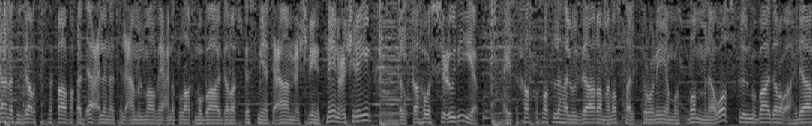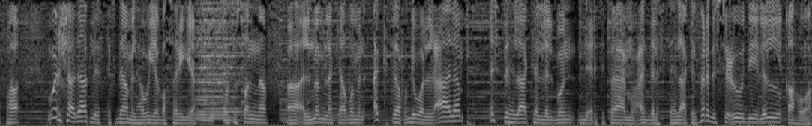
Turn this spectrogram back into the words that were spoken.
كانت وزارة الثقافة قد أعلنت العام الماضي عن إطلاق مبادرة تسمية عام 2022 بالقهوة السعودية أي تخصصت لها الوزارة منصة إلكترونية متضمنة وصف للمبادرة وأهدافها وإرشادات لاستخدام الهوية البصرية. وتصنف آه، المملكة ضمن أكثر دول العالم استهلاكا للبن لارتفاع معدل استهلاك الفرد السعودي للقهوة.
